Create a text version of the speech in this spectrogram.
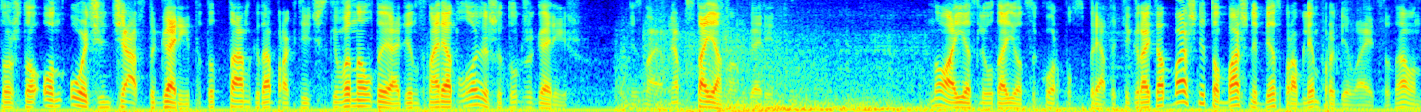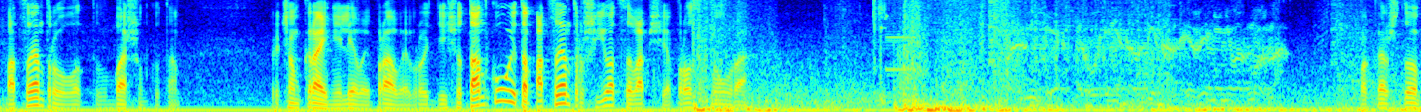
то, что он очень часто горит. Этот танк, да, практически. В НЛД один снаряд ловишь и тут же горишь. Не знаю, у меня постоянно он горит. Ну, а если удается корпус спрятать, играть от башни, то башня без проблем пробивается, да, он по центру, вот в башенку там. Причем крайне левая и правая вроде еще танкует, а по центру шьется вообще просто на ура. Пока что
